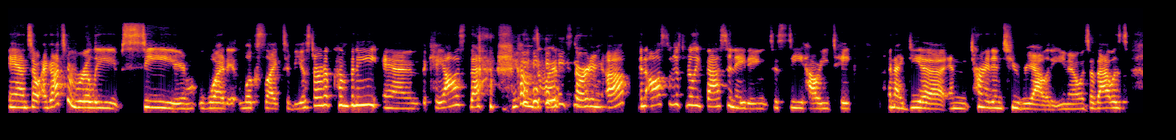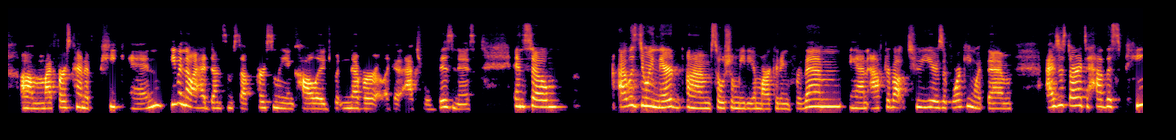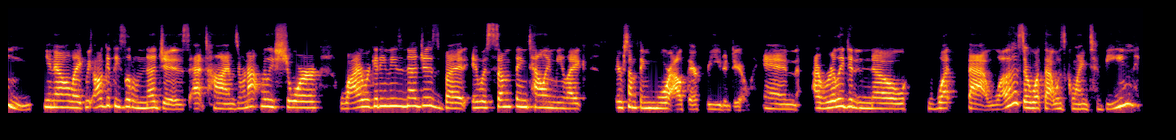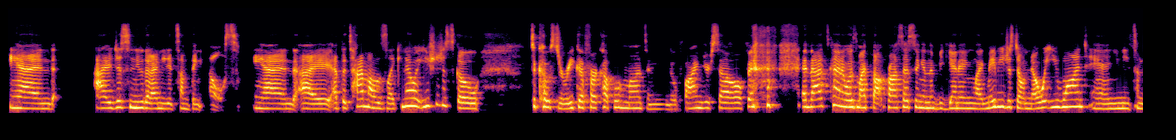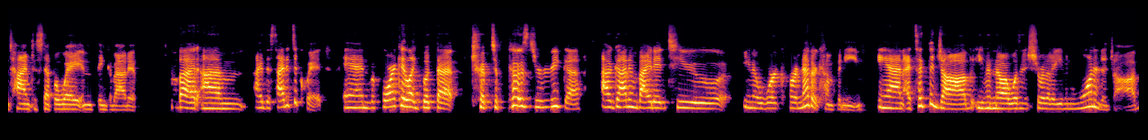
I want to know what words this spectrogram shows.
And so i got to really see what it looks like to be a startup company and the chaos that comes with starting up. And also just really fascinating to see how you take an idea and turn it into reality you know and so that was um, my first kind of peek in even though i had done some stuff personally in college but never like an actual business and so I was doing their um, social media marketing for them. And after about two years of working with them, I just started to have this ping. You know, like we all get these little nudges at times, and we're not really sure why we're getting these nudges, but it was something telling me, like, there's something more out there for you to do. And I really didn't know what that was or what that was going to be. And I just knew that I needed something else. And I, at the time, I was like, you know what, you should just go to Costa Rica for a couple of months and go find yourself. and that's kind of was my thought processing in the beginning. Like maybe you just don't know what you want and you need some time to step away and think about it. But um, I decided to quit. And before I could like book that trip to Costa Rica, I got invited to, you know, work for another company. And I took the job, even though I wasn't sure that I even wanted a job.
